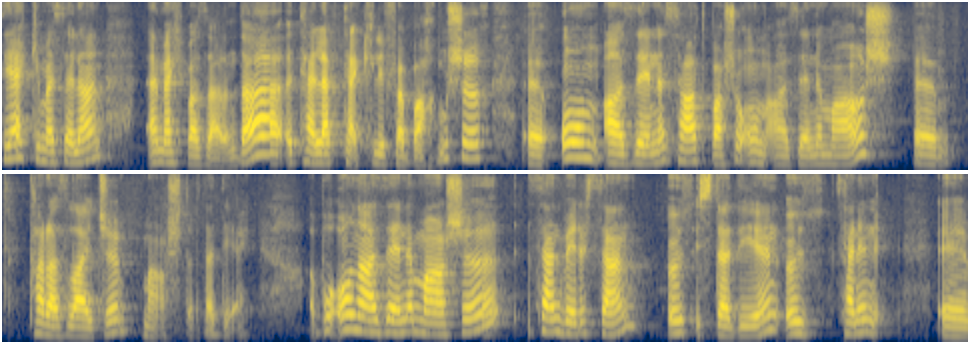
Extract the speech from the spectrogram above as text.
Deyək ki, məsələn, əmək bazarında tələb təklifə baxmışıq. 10 AZN saat başı 10 AZN maaş tarazlayıcı maaşdır da deyək. Bu 10 AZN maaşı sən verirsən öz istədiyin, öz sənin e,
